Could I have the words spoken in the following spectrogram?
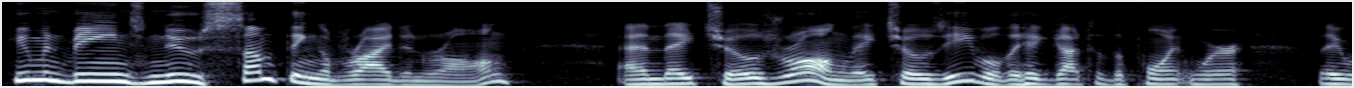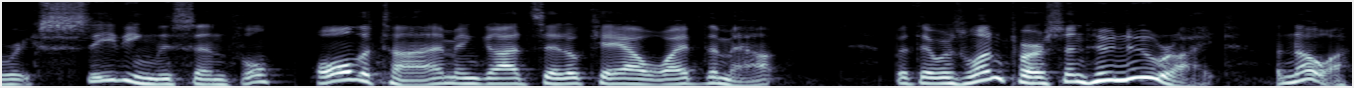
human beings knew something of right and wrong and they chose wrong. They chose evil. They had got to the point where they were exceedingly sinful all the time, and God said, Okay, I'll wipe them out. But there was one person who knew right Noah.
